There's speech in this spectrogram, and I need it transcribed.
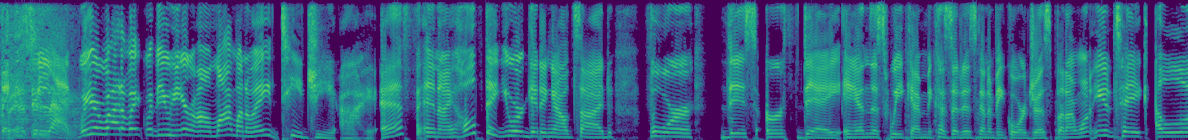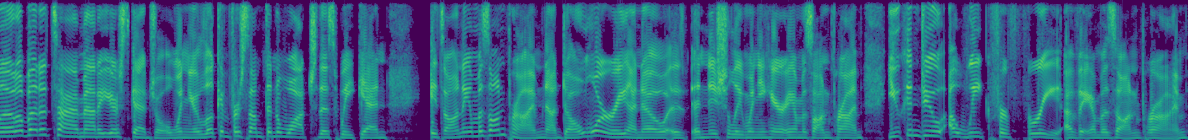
Fancy life. We are wide awake with you here on Y108 TGIF, and I hope that you are getting outside for this Earth Day and this weekend because it is going to be gorgeous. But I want you to take a little bit of time out of your schedule when you're looking for something to watch this weekend it's on Amazon Prime. Now, don't worry. I know uh, initially when you hear Amazon Prime, you can do a week for free of Amazon Prime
